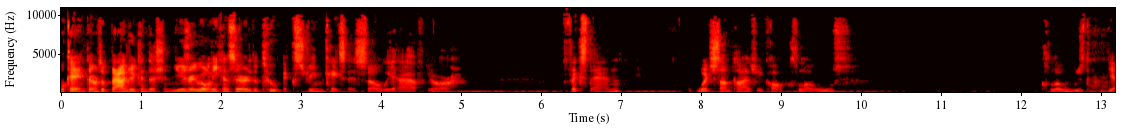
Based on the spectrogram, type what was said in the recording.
Okay, in terms of boundary condition, usually we only consider the two extreme cases. So we have your fixed end, which sometimes we call closed. Closed, yeah.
